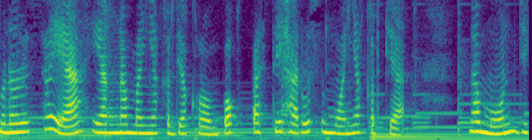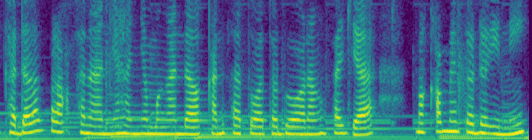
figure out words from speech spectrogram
Menurut saya, yang namanya kerja kelompok pasti harus semuanya kerja namun, jika dalam pelaksanaannya hanya mengandalkan satu atau dua orang saja, maka metode ini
